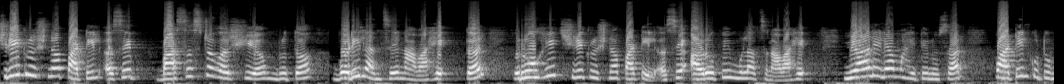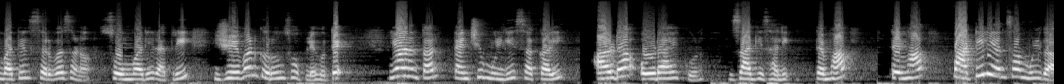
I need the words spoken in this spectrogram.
श्रीकृष्ण पाटील असे बासष्ट वर्षीय मृत वडिलांचे नाव आहे. तर रोहित श्रीकृष्ण पाटील असे आरोपी मुलाचं नाव आहे. मिळालेल्या माहितीनुसार पाटील कुटुंबातील सर्वजण सोमवारी रात्री जेवण करून झोपले होते. यानंतर त्यांची मुलगी सकाळी आरडा ओरडा ऐकून जागी झाली. तेव्हा तेव्हा पाटील यांचा मुलगा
